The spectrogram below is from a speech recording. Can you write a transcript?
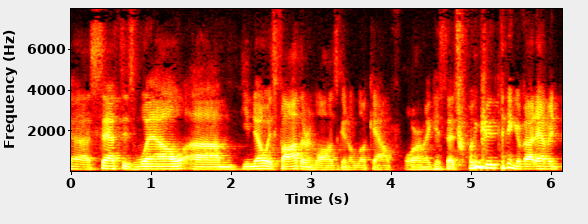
uh, Seth is well. Um, you know, his father in law is going to look out for him. I guess that's one good thing about having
